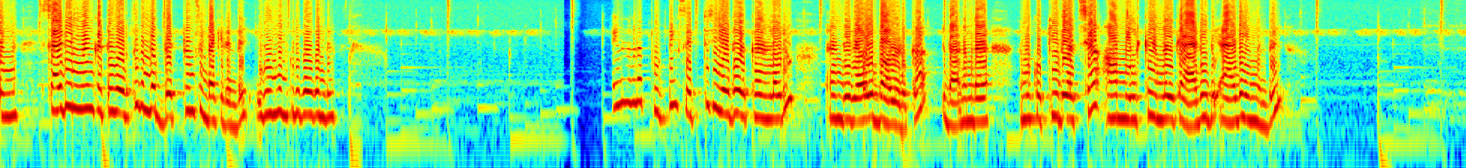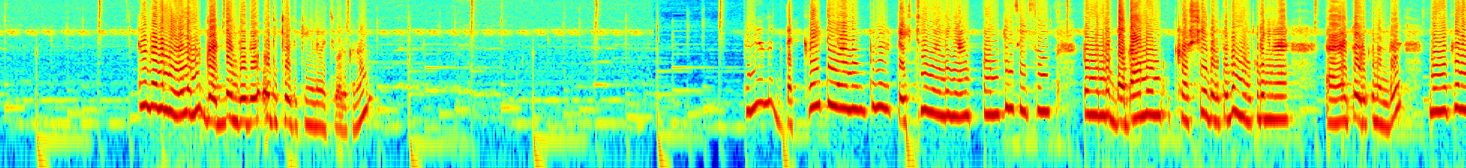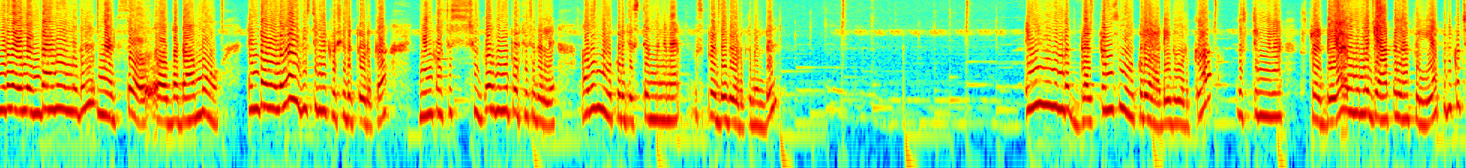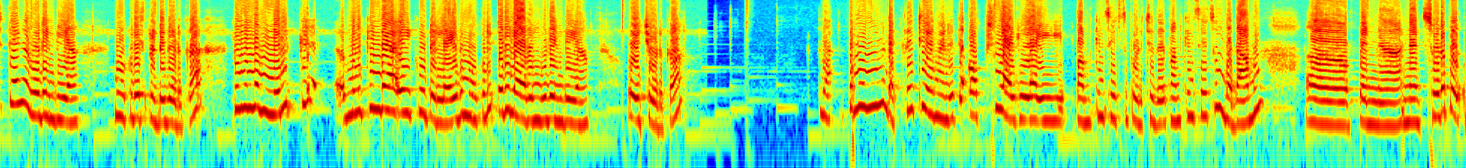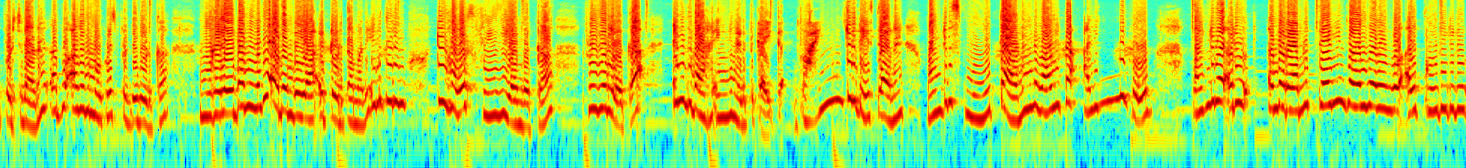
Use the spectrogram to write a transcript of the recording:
സൈഡ് എല്ലാം കട്ട് ചെയ്ത് കൊടുത്ത് നമ്മുടെ ബ്രെഡ് ക്രംസ് ഉണ്ടാക്കിയിട്ടുണ്ട്. ഇതുകൊണ്ട് നമുക്കൊരു ഉപയോഗമുണ്ട്. ഇനി നമ്മുടെ പുഡിംഗ് സെറ്റ് ചെയ്ത് വെക്കാനുള്ള ഒരു എന്താ പറയുക ഒരു ബൗൾ എടുക്കുക. ഇതാ നമ്മുടെ നമ്മൾ കുക്ക് ചെയ്ത് വെച്ച ആ മിൽക്ക് നമ്മൾ ആഡ് ചെയ്ത് ആഡ് ചെയ്യുന്നുണ്ട്. എന്നിട്ട് അതിന്റെ മുകളിൽ നമ്മൾ ബ്രെഡ് എന്ത് ചെയ്ത് ഒതുക്കി ഒതുക്കി ഇങ്ങനെ വെച്ച് കൊടുക്കണം. പിന്നെ ഒന്ന് ഡെക്കറേറ്റ് ചെയ്യാനും പിന്നെ ഒരു ടേസ്റ്റിന് വേണ്ടി ഞാൻ പംകിൻ സീഡ്സും പിന്നെ നമ്മുടെ ബദാമും ക്രഷ് ചെയ്തെടുത്തത് മൂക്കൂടി ഇങ്ങനെ ഇട്ട് കൊടുക്കുന്നുണ്ട്. നിങ്ങൾക്ക് നിങ്ങളുടെ കയ്യിൽ എന്താണോ ഉള്ളത്? നട്ട്സോ ബദാമോ? എന്താണുള്ളത് അത് ജസ്റ്റ് ഇങ്ങനെ ക്രഷ് ചെയ്തിട്ട് കൊടുക്കുക. ഞാൻ കുറച്ച് ഷുഗർ നിങ്ങൾ പൊരിച്ചതല്ലേ അതും മൂക്കൂടി ജസ്റ്റ് ഒന്നിങ്ങനെ സ്പ്രെഡ് ചെയ്ത് കൊടുക്കുന്നുണ്ട്. ഇനി നമ്മുടെ ബ്രെഡ് ക്രംസ് കൂടി ആഡ് ചെയ്ത് കൊടുക്കുക. ജസ്റ്റ് ഇങ്ങനെ സ്പ്രെഡ് ചെയ്യുക. ഇനി നമ്മൾ ഗ്യാപ്പ് എല്ലാം ഫില്ല് ചെയ്യുക. പിന്നെ കുറച്ച് തേങ്ങ കൂടി എന്ത് ചെയ്യുക? മൂക്കുടി സ്പ്രെഡ് ചെയ്ത് കൊടുക്കുക പിന്നെ നമ്മുടെ മിൽക്ക് മിൽക്കിന്റെ ഈ കൂട്ടില്ല? ഇത് മൂക്കുടി ഒരു ലെയറും കൂടി എന്ത് ചെയ്യുക? ഒഴിച്ചു കൊടുക്കുക. പിന്നെ ഒന്ന് ഡെക്കറേറ്റ് ചെയ്യാൻ വേണ്ടിയിട്ട് ഓപ്ഷണൽ ആയിട്ടുള്ള ഈ പംകിൻ സീഡ്സ് പൊടിച്ചത്. പംകിൻ സീഡ്സും ബദാമും പിന്നെ നട്ട്സൂടെ പൊടിച്ചതാണ്. അപ്പോൾ അതൊന്ന് മുകളിൽ സ്പ്രെഡ് ചെയ്ത് കൊടുക്കുക. നിങ്ങൾക്ക് ലേതാന്നുള്ളത് അതെന്ത് ചെയ്യുക? ഇട്ട് കൊടുത്താൽ മതി. എന്നിട്ട് ഒരു ടു ഹവേഴ്സ് ഫ്രീസ് ചെയ്യാൻ വെക്കുക. ഫ്രീസറിൽ വെക്കുക. എന്നിട്ട് ഇങ്ങനെ എടുത്ത് കഴിക്കുക. ഭയങ്കര ടേസ്റ്റാണ് ഭയങ്കര സ്മൂത്താണ് ഇങ്ങനെ വാലിട്ട അലിഞ്ഞു പോവും. ഭയങ്കര ഒരു എന്താ പറയാ നമ്മൾ തേങ്ങയും പാലെന്ന് പറയുമ്പോൾ അത് കൂടിയിട്ടൊരു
